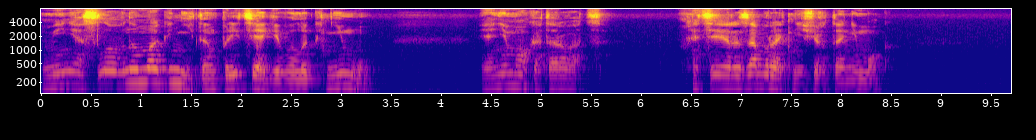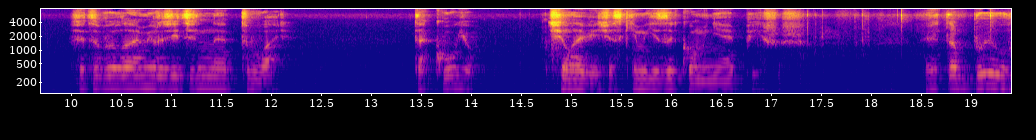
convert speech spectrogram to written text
Меня словно магнитом притягивало к нему. Я не мог оторваться, хотя и разобрать ни черта не мог. Это была омерзительная тварь. Такую человеческим языком не опишешь. Это был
